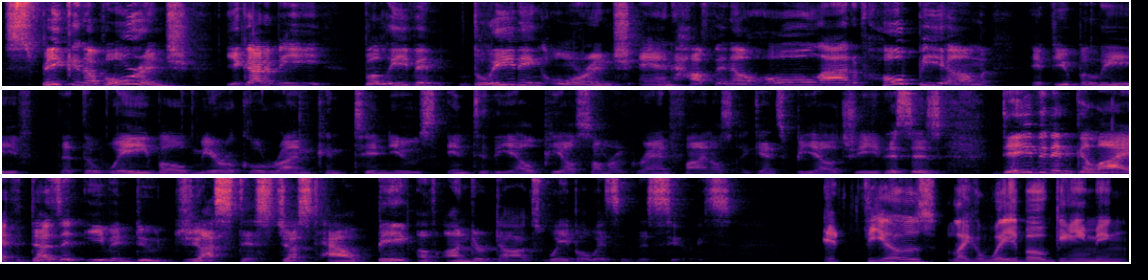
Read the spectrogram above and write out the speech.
Speaking of orange, you got to be believing bleeding orange and huffing a whole lot of hopium if you believe that the Weibo miracle run continues into the LPL Summer Grand Finals against BLG. This is David and Goliath doesn't even do justice just how big of underdogs Weibo is in this series. It feels like Weibo Gaming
